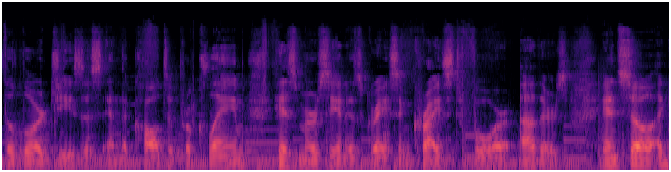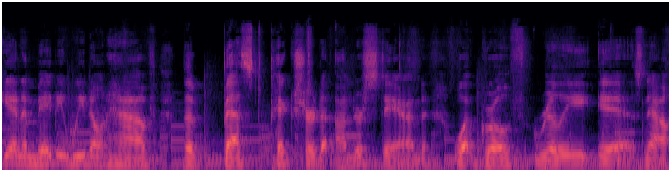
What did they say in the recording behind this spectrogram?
the Lord Jesus and the call to proclaim His mercy and His grace in Christ for others. And so again, and maybe we don't have the best picture to understand what growth really is. Now,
